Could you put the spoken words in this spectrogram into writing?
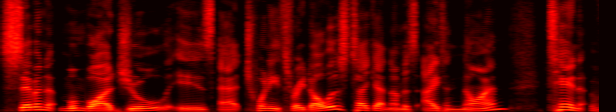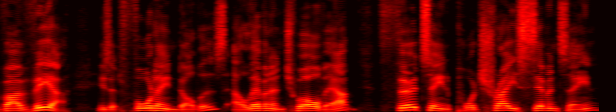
Seven Mumbai Jewel is at twenty three dollars. Take out numbers eight and nine. Ten Varvia is at $14, 11 and 12 out, 13 Portray 17,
